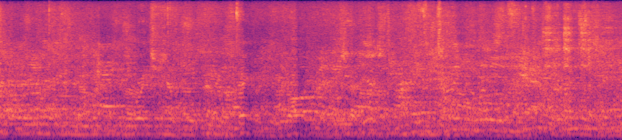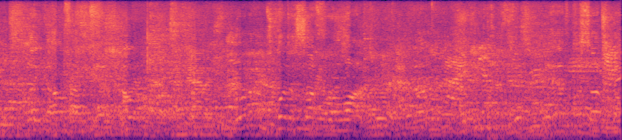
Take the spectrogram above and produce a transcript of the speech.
So which you would think would be all It's going to suffer a lot. You have to suffer. You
